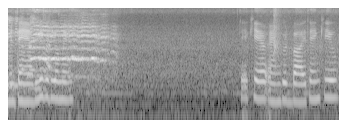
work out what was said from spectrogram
मिलते हैं अगली वीडियो में. Take care and goodbye. Thank you.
